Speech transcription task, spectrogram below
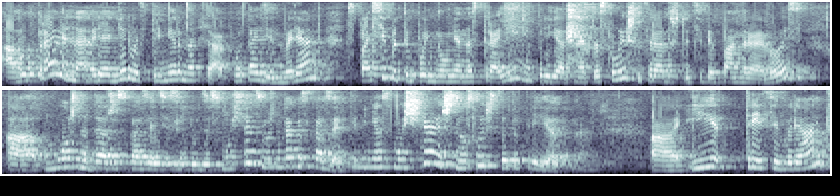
А вот правильно реагировать примерно так. Вот один вариант. Спасибо, ты поднял мне настроение, приятно это слышать, рада, что тебе понравилось. А, можно даже сказать, если люди смущаются, можно так и сказать. Ты меня смущаешь, но слышать это приятно. А, и третий вариант.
